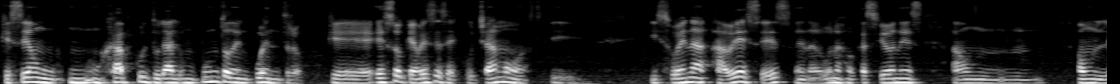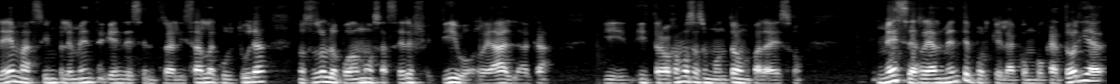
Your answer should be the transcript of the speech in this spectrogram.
que sea un, hub cultural, un punto de encuentro, que eso que a veces escuchamos y, suena a veces, en algunas ocasiones, a un, lema simplemente que es descentralizar la cultura, nosotros lo podamos hacer efectivo, real acá. y trabajamos hace un montón para eso meses realmente porque la convocatoria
